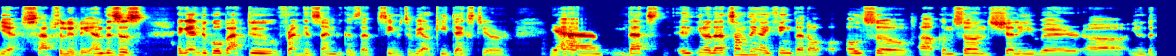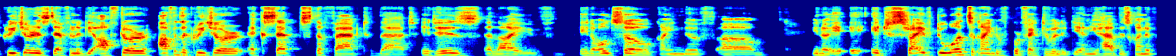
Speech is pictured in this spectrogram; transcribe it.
yes, absolutely. And this is, again, to go back to Frankenstein, because that seems to be our key text here. Yeah. And that's, you know, that's something I think that also uh, concerns Shelley, where, uh, you know, the creature is definitely, after, after the creature accepts the fact that it is alive, it also kind of, um, you know it, it strives towards a kind of perfectibility and you have this kind of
